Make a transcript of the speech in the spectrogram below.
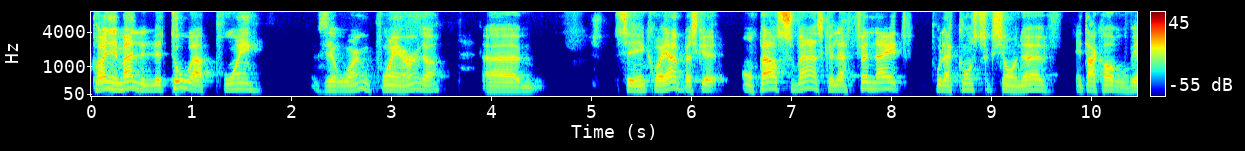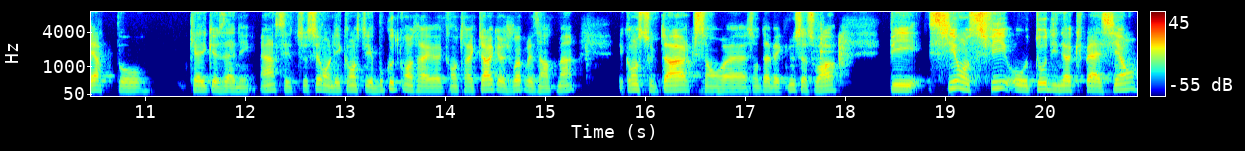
premièrement, le, taux à 0.01 ou 0.1, là, euh, c'est incroyable parce qu'on parle souvent, est-ce que la fenêtre pour la construction neuve est encore ouverte pour quelques années? Hein? C'est tout ça, on les il y a beaucoup de contracteurs que je vois présentement, les constructeurs qui sont, euh, sont avec nous ce soir. Puis si on se fie au taux d'inoccupation,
